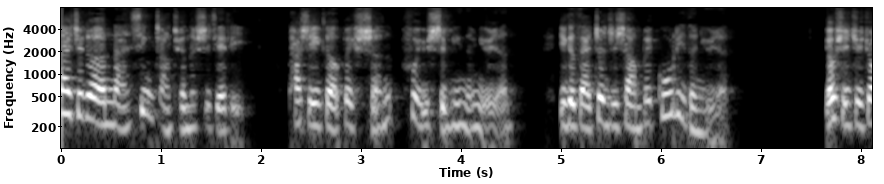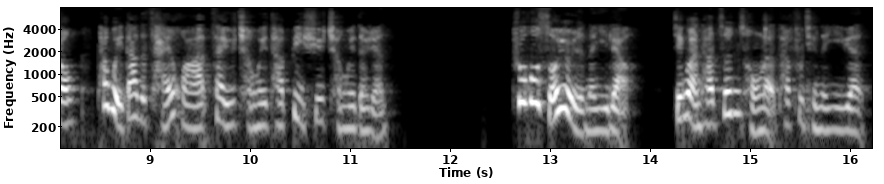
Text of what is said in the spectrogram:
在这个男性掌权的世界里，她是一个被神赋予使命的女人，一个在政治上被孤立的女人。由始至终，她伟大的才华在于成为她必须成为的人。出乎所有人的意料，尽管她遵从了她父亲的意愿，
